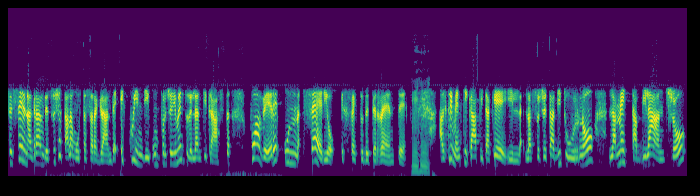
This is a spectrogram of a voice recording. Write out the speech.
se sei una grande società la multa sarà grande. E quindi un procedimento dell'antitrust può avere un serio effetto deterrente, mm-hmm. altrimenti capita che il, la società di turno la metta a bilancio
